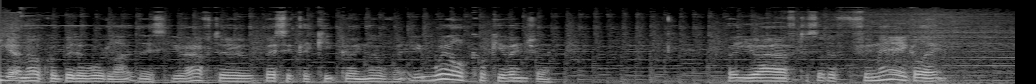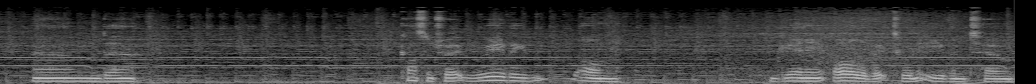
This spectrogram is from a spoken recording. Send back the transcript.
You get an awkward bit of wood like this, you have to basically keep going over it. It will cook eventually. But you have to sort of finagle it and uh, concentrate really on getting all of it to an even tone.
